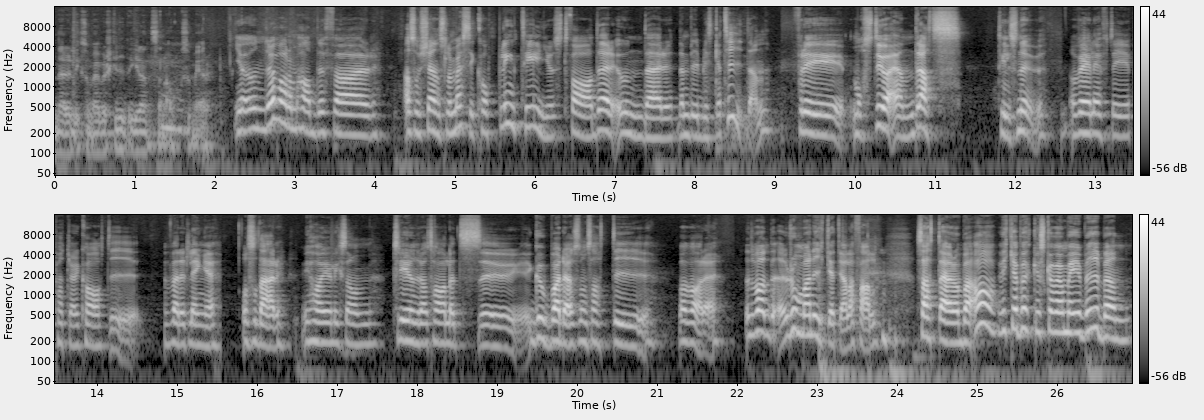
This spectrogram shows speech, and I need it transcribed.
när det liksom överskrider gränserna också mer. Jag undrar vad de hade för alltså, känslomässig koppling till just fader under den bibliska tiden. För det måste ju ha ändrats tills nu. Och vi har levt i patriarkat i väldigt länge och sådär. Vi har ju liksom 300-talets eh, gubbar där som satt i, vad var det? Det var romarriket i alla fall. Satt där och bara, ah, vilka böcker ska vi ha med i bibeln?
